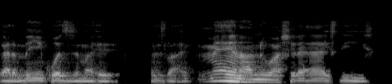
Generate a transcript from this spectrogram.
got a million questions in my head. And it's like, man, I knew I should have asked these.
